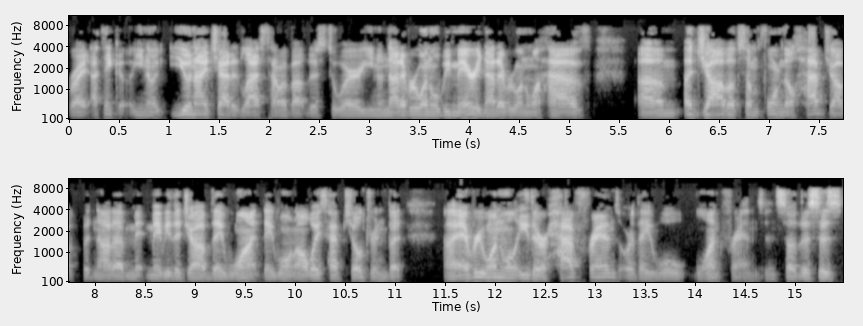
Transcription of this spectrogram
right? I think, you know, you and I chatted last time about this to where, you know, not everyone will be married, not everyone will have um, a job of some form. They'll have jobs, but not a, maybe the job they want. They won't always have children, but uh, everyone will either have friends or they will want friends. And so this is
